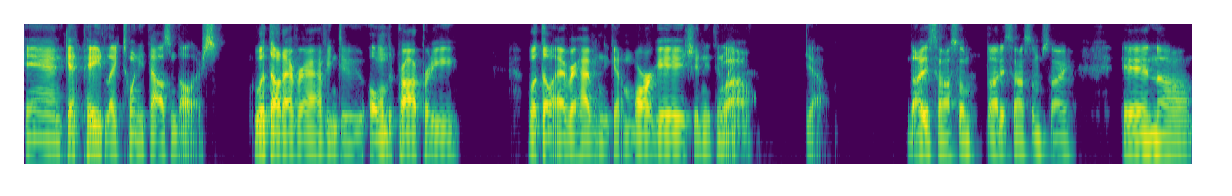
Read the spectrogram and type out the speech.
and get paid like $20,000. without ever having to own the property, without ever having to get a mortgage, anything wow. like that. Yeah. That is awesome. That is awesome, Sai. And uh,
